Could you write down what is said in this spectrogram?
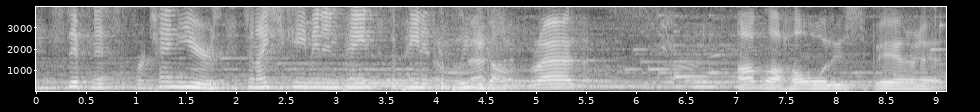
Pain, stiffness for 10 years. Tonight she came in in pain. The pain is completely That's gone. the presence of the Holy Spirit.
